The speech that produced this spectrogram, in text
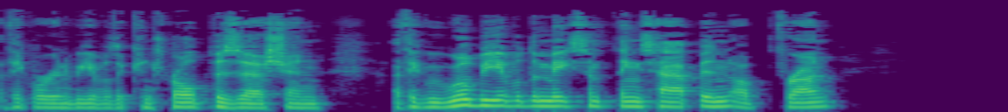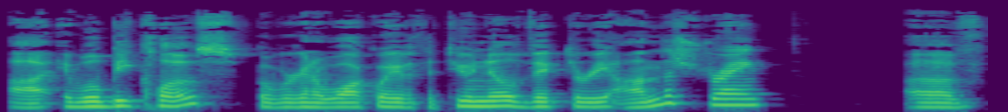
I think we're going to be able to control possession. I think we will be able to make some things happen up front. Uh, it will be close, but we're going to walk away with a 2 0 victory on the strength of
